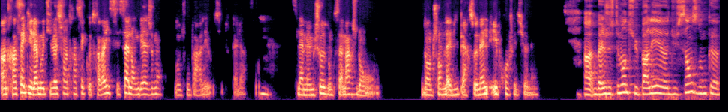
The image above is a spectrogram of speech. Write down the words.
intrinsèque. Et la motivation intrinsèque au travail, c'est ça l'engagement dont vous parlez aussi tout à l'heure. C'est la même chose, donc ça marche dans, dans le champ de la vie personnelle et professionnelle. Ah, bah justement, tu parlais euh, du sens, donc euh,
